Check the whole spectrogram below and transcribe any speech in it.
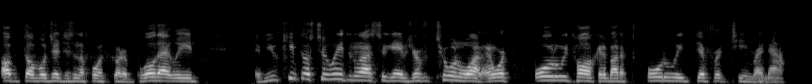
up double digits in the fourth quarter, blow that lead. If you keep those two leads in the last two games, you're two and one, and we're totally talking about a totally different team right now.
